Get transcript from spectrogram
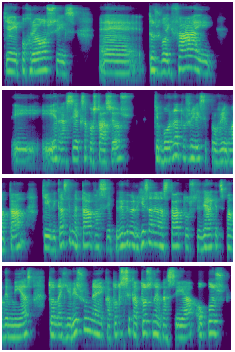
και υποχρεώσεις ε, τους βοηθάει η, η εργασία εξ αποστάσεως και μπορεί να τους λύσει προβλήματα και ειδικά στη μετάβαση, επειδή δημιουργήσαν ένα στάτους στη διάρκεια της πανδημίας, το να γυρίσουν 100% στην εργασία, όπως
